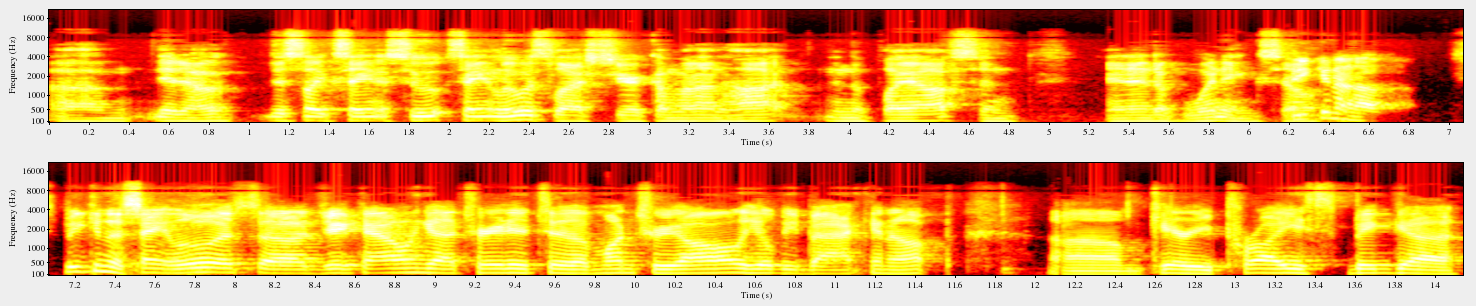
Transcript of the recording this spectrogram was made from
um, you know, just like St. St. Louis last year, coming on hot in the playoffs and and end up winning. So. Speaking of speaking of St. Louis, uh, Jake Allen got traded to Montreal. He'll be backing up um, Carey Price. Big uh,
